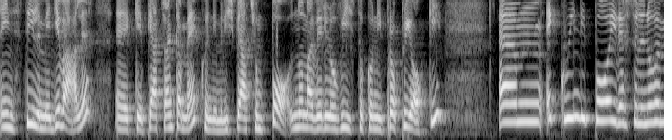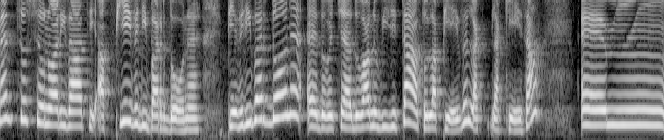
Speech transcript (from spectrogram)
in stile medievale eh, che piace anche a me, quindi mi dispiace un po' non averlo visto con i propri occhi. Um, e quindi poi verso le nove e mezzo sono arrivati a Pieve di Bardone. Pieve di Bardone eh, dove, dove, hanno visitato la Pieve, la, la chiesa, ehm,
